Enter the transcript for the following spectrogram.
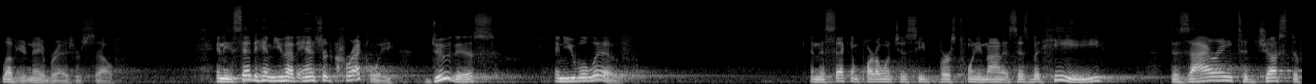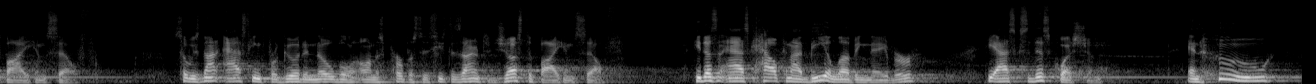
love your neighbor as yourself. And he said to him, You have answered correctly. Do this, and you will live. In the second part, I want you to see verse 29. It says, But he, desiring to justify himself. So he's not asking for good and noble and honest purposes. He's desiring to justify himself he doesn't ask, How can I be a loving neighbor? He asks this question And who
